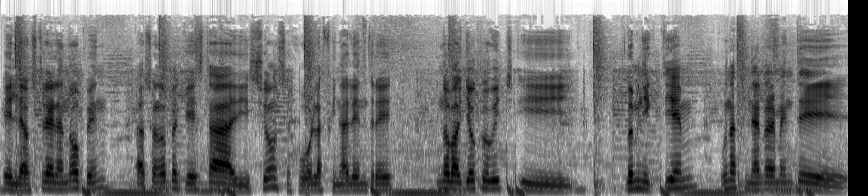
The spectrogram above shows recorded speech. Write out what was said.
el Australian Open. Australian Open que esta edición se jugó la final entre Novak Djokovic y Dominic Thiem. Una final realmente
